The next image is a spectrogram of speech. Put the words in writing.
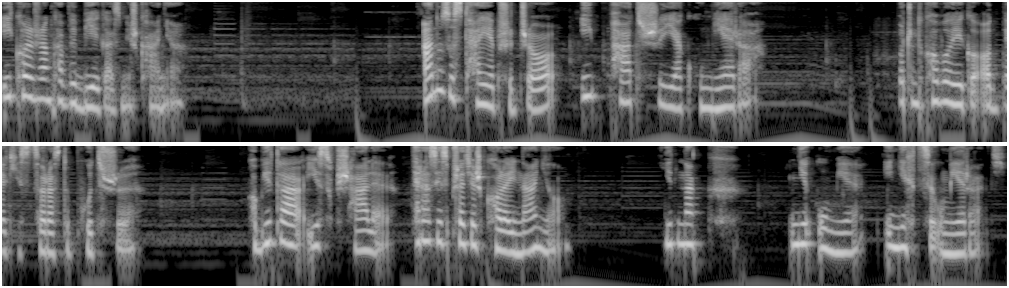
i koleżanka wybiega z mieszkania. Anu zostaje przy Joe i patrzy, jak umiera. Początkowo jego oddech jest coraz to płytszy. Kobieta jest w szale, teraz jest przecież kolej na nią. Jednak nie umie i nie chce umierać.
